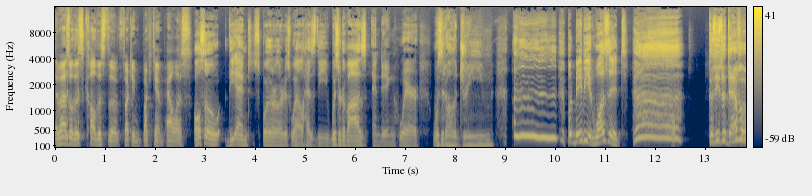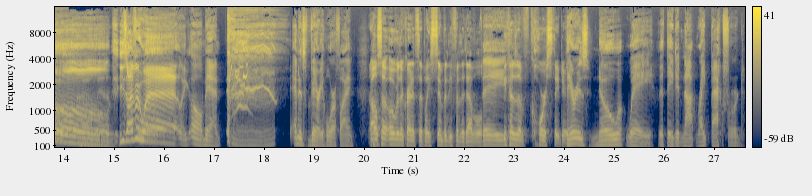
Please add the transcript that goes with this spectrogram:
they might as well just call this the fucking Buckingham Palace. Also, the end, spoiler alert as well, has the Wizard of Oz ending where was it all a dream? Uh, but maybe it wasn't. Because he's a devil. Oh, he's everywhere. Like, oh man. and it's very horrifying. Also, over the credits, they play "Sympathy for the Devil" They because, of course, they do. there is no way that they did not write backward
